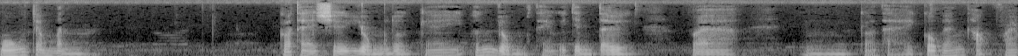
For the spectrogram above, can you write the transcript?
muốn cho mình có thể sử dụng được cái ứng dụng theo cái trình tự và um, có thể cố gắng học pháp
